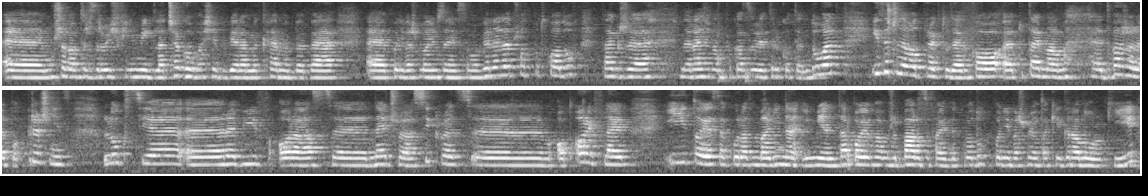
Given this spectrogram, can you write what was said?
e, muszę Wam też zrobić filmik, dlaczego właśnie wybieramy kremy BB, e, ponieważ moim zdaniem są o wiele lepsze od podkładów, także na razie Wam pokazuję tylko ten duet. I zaczynam od projektu Denko. E, tutaj mam e, dwa żele pod prysznic, Luxie e, Revive oraz e, Natural Secrets e, od Oriflame. I to jest akurat malina i mięta. Powiem Wam, że bardzo fajny produkt, ponieważ miał takie granulki,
